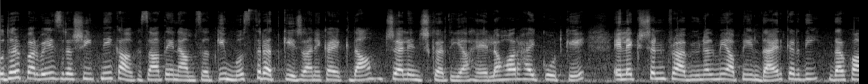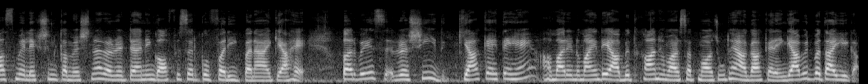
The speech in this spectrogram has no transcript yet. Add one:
उधर परवेज रशीद ने कागजात नामजदगी मुस्तरद किए जाने का इकदाम चैलेंज कर दिया है। लाहौर हाई कोर्ट के इलेक्शन ट्राइब्यूनल में अपील दायर कर दी। दरख्वास्त में इलेक्शन कमिश्नर और रिटर्निंग ऑफिसर को फरीक बनाया गया है। परवेज रशीद क्या कहते हैं? हमारे नुमाइंदे आबिद खान हमारे साथ मौजूद हैं, आगाह करेंगे। आबिद, बताइएगा।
